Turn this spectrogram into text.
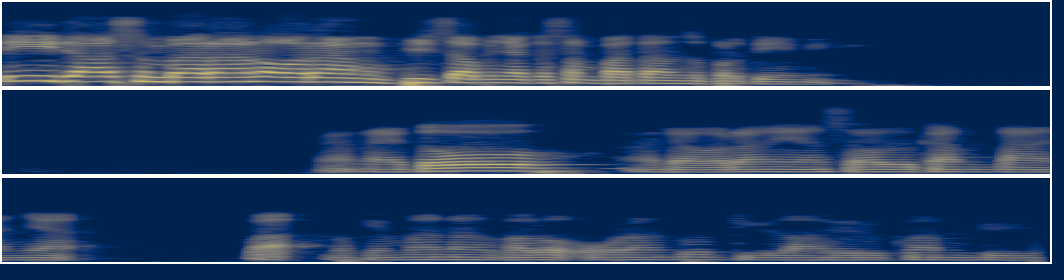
tidak sembarangan orang bisa punya kesempatan seperti ini. Karena itu ada orang yang selalu kan tanya, Pak bagaimana kalau orang itu dilahirkan di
